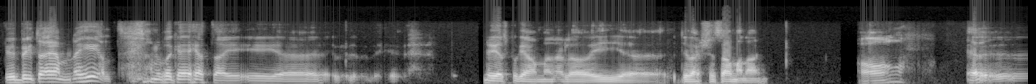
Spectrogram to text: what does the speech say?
Ska vi byta ämne helt, som det brukar heta i, i, eh, nyhetsprogrammen eller i eh, diverse sammanhang. Ja. Jag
